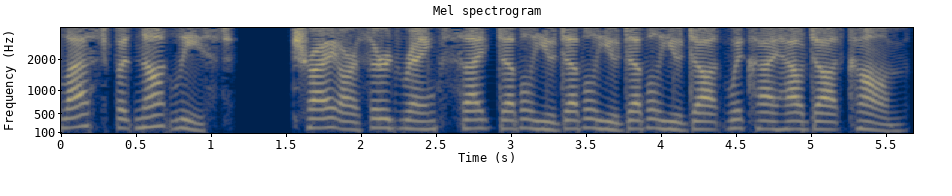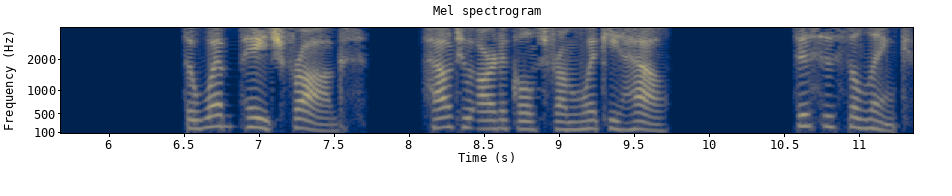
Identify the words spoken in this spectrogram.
Last but not least, try our third ranked site www.wikihow.com. The web page Frogs, How to Articles from WikiHow. This is the link.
